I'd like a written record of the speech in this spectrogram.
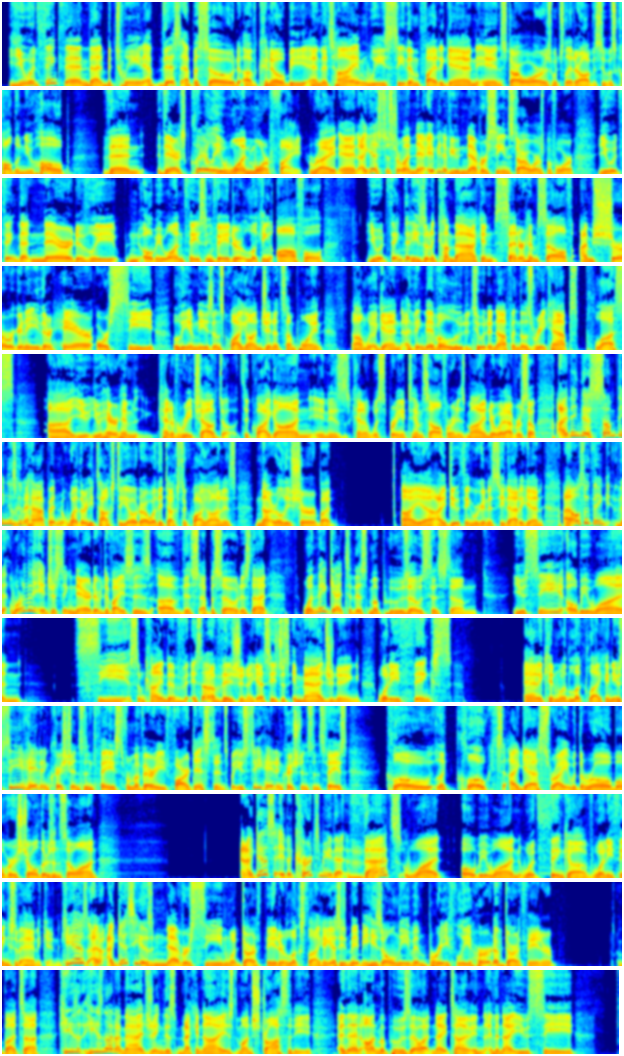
you would think then that between this episode of Kenobi and the time we see them fight again in Star Wars, which later obviously was called A New Hope, then there's clearly one more fight, right? And I guess just from a even if you've never seen Star Wars before, you would think that narratively, Obi Wan facing Vader looking awful. You would think that he's going to come back and center himself. I'm sure we're going to either hear or see Liam Neeson's Qui Gon Jinn at some point. Um, again, I think they've alluded to it enough in those recaps. Plus, uh, you you hear him kind of reach out to, to Qui Gon in his kind of whispering it to himself or in his mind or whatever. So I think there's something is going to happen. Whether he talks to Yoda or whether he talks to Qui Gon is not really sure, but. I uh, I do think we're going to see that again. I also think that one of the interesting narrative devices of this episode is that when they get to this Mapuzo system, you see Obi Wan see some kind of it's not a vision. I guess he's just imagining what he thinks Anakin would look like. And you see Hayden Christensen's face from a very far distance, but you see Hayden Christensen's face clo- like cloaked, I guess, right, with the robe over his shoulders and so on. And I guess it occurred to me that that's what Obi Wan would think of when he thinks of Anakin. He has, I, I, guess, he has never seen what Darth Vader looks like. I guess he's maybe he's only even briefly heard of Darth Vader, but uh, he's he's not imagining this mechanized monstrosity. And then on Mapuzo at nighttime, in, in the night, you see.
